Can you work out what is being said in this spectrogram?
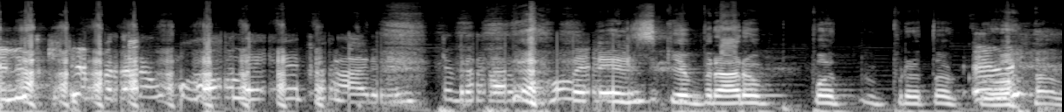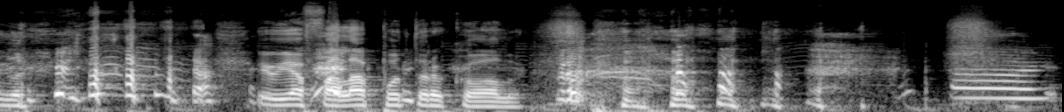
Eles quebraram o rolê, cara. Eles quebraram o rolê. Eles quebraram o, protocolo. Eles, eles Eu ia falar protocolo. Ai,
